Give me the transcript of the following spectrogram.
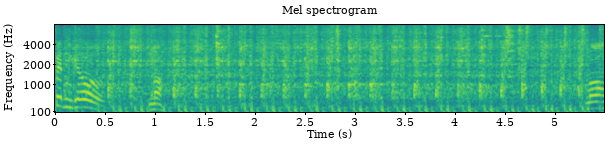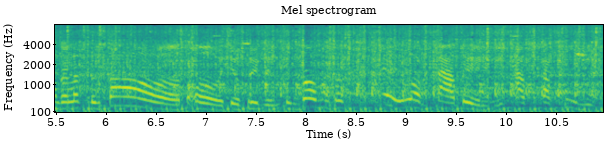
pin go no long tới lật đường to. Ồ chưa pin đường to mà to long cao từ này. аккуратно.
